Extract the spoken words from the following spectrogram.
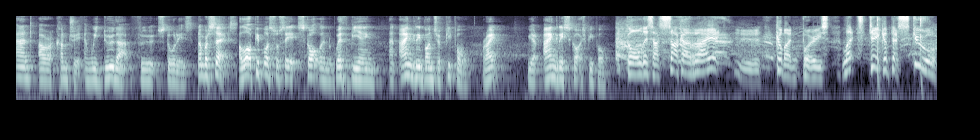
and our country, and we do that through stories. Number six, a lot of people associate Scotland with being an angry bunch of people, right? We are angry Scottish people. Call this a sucker riot? Come on, boys, let's take him to school.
